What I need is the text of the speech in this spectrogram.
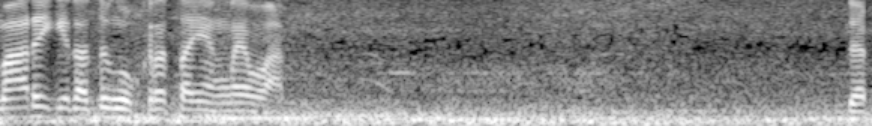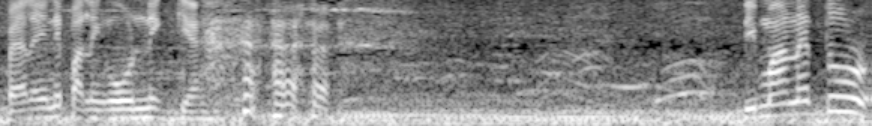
Mari kita tunggu kereta yang lewat. DPL ini paling unik ya. di mana tuh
